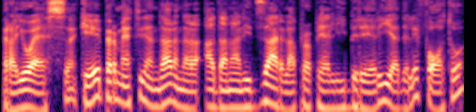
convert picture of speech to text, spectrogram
per iOS, che permette di andare ad analizzare la propria libreria delle foto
